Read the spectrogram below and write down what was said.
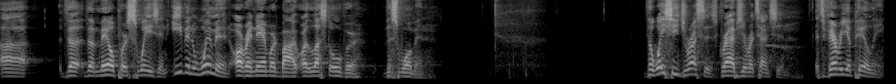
uh, the, the male persuasion. Even women are enamored by or lust over this woman. The way she dresses grabs your attention. It's very appealing.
